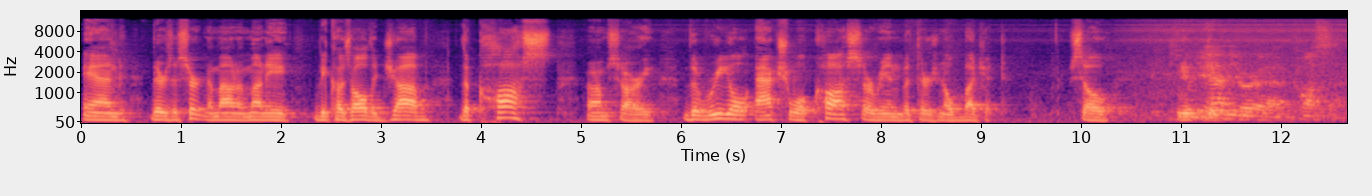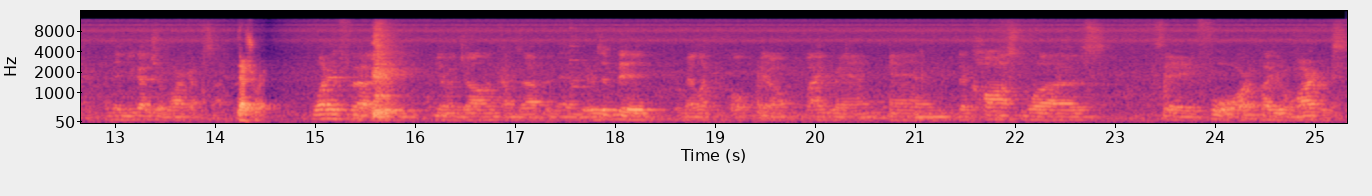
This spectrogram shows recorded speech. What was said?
and there's a certain amount of money because all the job, the costs, I'm sorry, the real actual costs are in, but there's no budget. So You have your uh, cost side, and then you got your markup side. that's right. What if, uh, you know, John comes up and then there's a bid from electrical, you know, five grand, and the cost was, say, four, by your markups.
